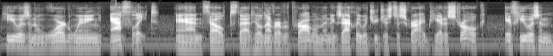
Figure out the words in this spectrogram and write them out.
he was an award winning athlete and felt that he'll never have a problem. And exactly what you just described, he had a stroke. If he was in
